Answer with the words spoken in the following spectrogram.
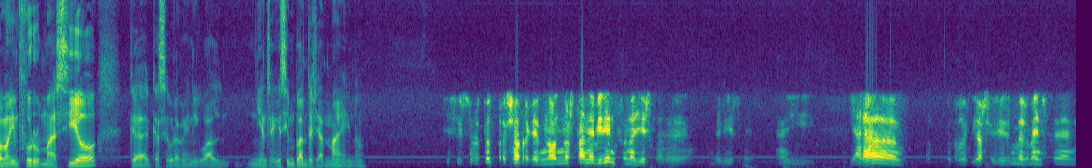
com a informació que, que segurament igual ni ens haguéssim plantejat mai, no? Sí, sí, sobretot per això, perquè no, no és tan evident fer una llista de, de bisbes. Eh? I, I ara totes les diòcesis més o menys tenen,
